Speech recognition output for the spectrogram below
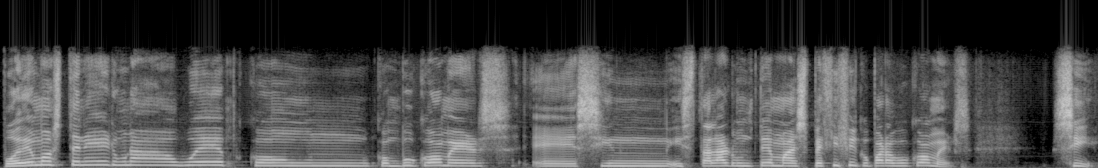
¿Podemos tener una web con, WooCommerce eh, sin instalar un tema específico para WooCommerce? Sí.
